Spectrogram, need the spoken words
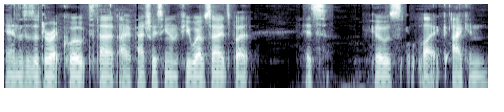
And this is a direct quote that I've actually seen on a few websites, but it's goes like I can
